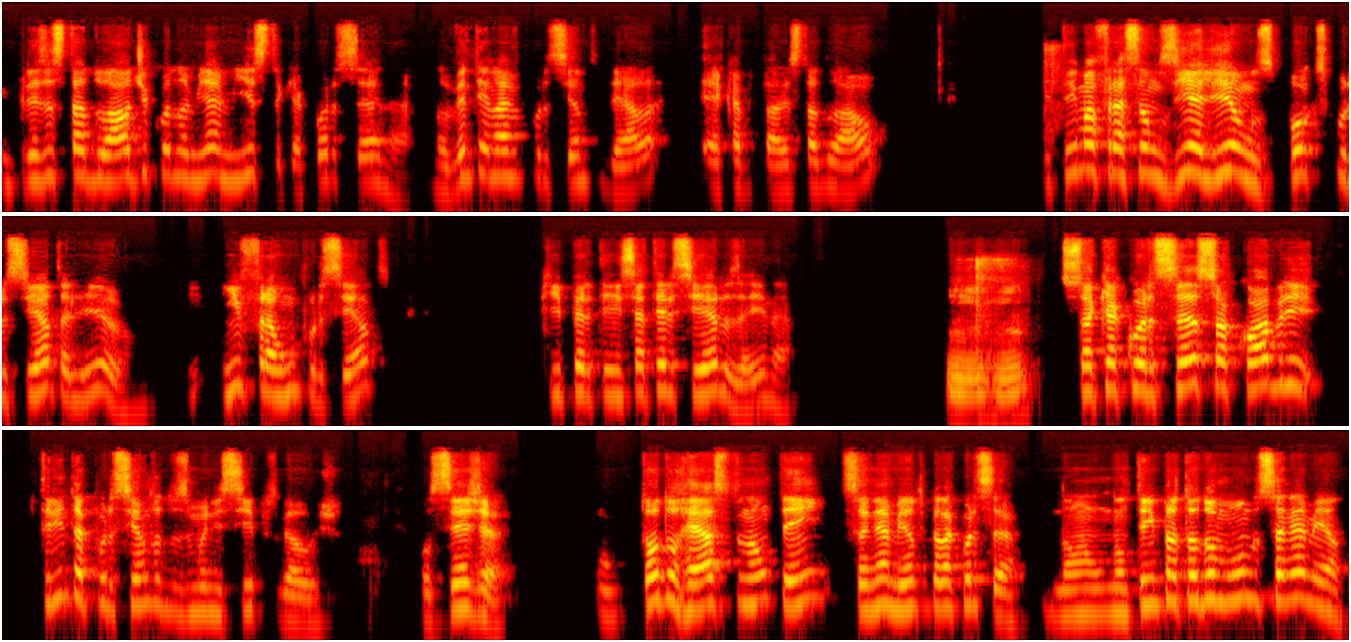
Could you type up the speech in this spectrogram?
empresa estadual de economia mista, que é a Corsana. 99% dela é capital estadual. E tem uma fraçãozinha ali, uns poucos por cento ali, infra 1%, que pertence a terceiros aí, né? Uhum. Só que a Corsã só cobre 30% dos municípios gaúchos. Ou seja, o, todo o resto não tem saneamento pela Corsã. Não, não tem para todo mundo saneamento.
